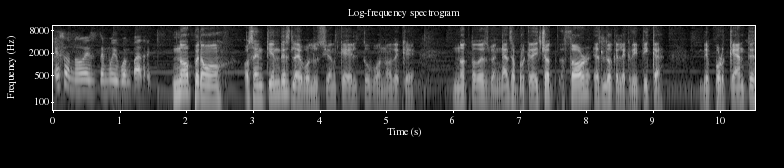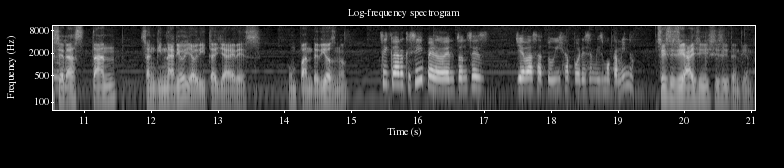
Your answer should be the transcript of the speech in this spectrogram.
Eso no es de muy buen padre. No, pero, o sea, entiendes la evolución que él tuvo, ¿no? De que no todo es venganza, porque de hecho Thor es lo que le critica, de por qué antes eras tan sanguinario y ahorita ya eres un pan de Dios, ¿no? Sí, claro que sí, pero entonces llevas a tu hija por ese mismo camino. Sí, sí, sí, ahí sí, sí, sí, te entiendo.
